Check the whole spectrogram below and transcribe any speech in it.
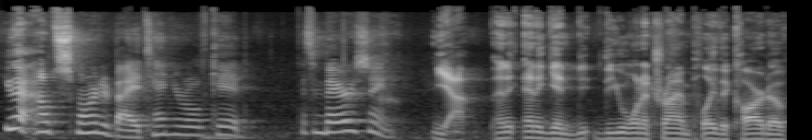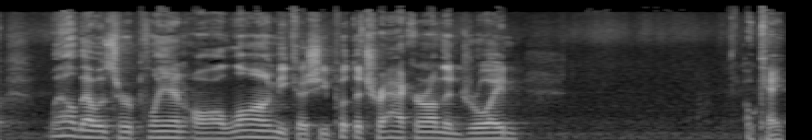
You got outsmarted by a ten-year-old kid. That's embarrassing. Yeah, and, and again, do- you want to try and play the card of, well, that was her plan all along because she put the tracker on the droid? Okay,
